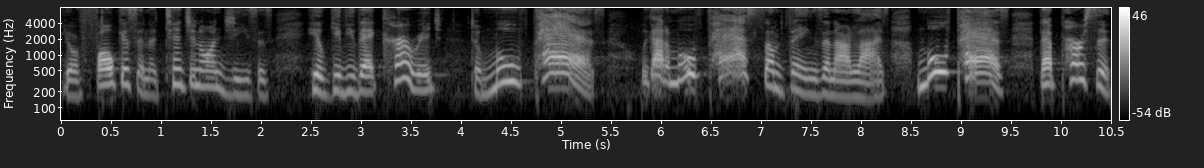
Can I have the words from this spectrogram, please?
your focus and attention on jesus he'll give you that courage to move past we got to move past some things in our lives. Move past that person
